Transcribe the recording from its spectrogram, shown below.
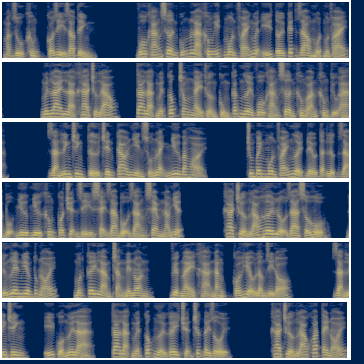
mặc dù không có gì giao tình. Vô kháng sơn cũng là không ít môn phái nguyện ý tới kết giao một môn phái. Nguyên lai là kha trưởng lão, ta lạc nguyệt cốc trong ngày thường cùng các ngươi vô kháng sơn không oán không cựu a. Giản linh trinh từ trên cao nhìn xuống lạnh như băng hỏi t r u n g quanh môn phái người đều tận lực giả bộ như như không có chuyện gì xảy ra bộ dáng xem náo nhiệt. Kha trưởng lão hơi lộ ra xấu hổ, đứng lên nghiêm túc nói, một cây làm chẳng nên non, việc này khả năng có hiểu lầm gì đó. Giản linh trinh, ý của ngươi là, ta lạc nguyện cốc người gây chuyện trước đây rồi. Kha trưởng lao khoát tay nói,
